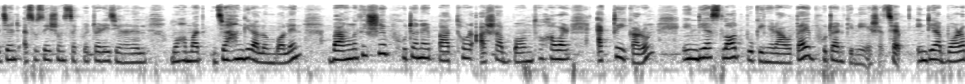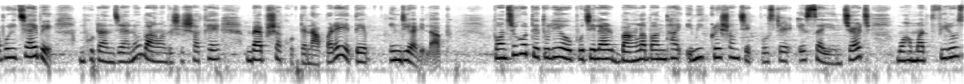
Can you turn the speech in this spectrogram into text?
agent association secretary general Mohammad Jahangir Alam বলেন, বাংলাদেশে ভুটানের পাথর আসা বন্ধ হওয়ার একটাই কারণ ইন্ডিয়া স্লট বুকিংয়ের আওতায় ভুটানকে নিয়ে এসেছে। ইন্ডিয়া বরাবরই চাইবে ভুটান যেন বাংলাদেশের সাথে ব্যবসা করতে না পারে, এতে ইন্ডিয়ারই লাভ। পঞ্চগড় তেঁতুলিয়া উপজেলার বাংলাবান্ধা ইমিগ্রেশন চেকপোস্টের এসআই ইনচার্জ মোহাম্মদ ফিরোজ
